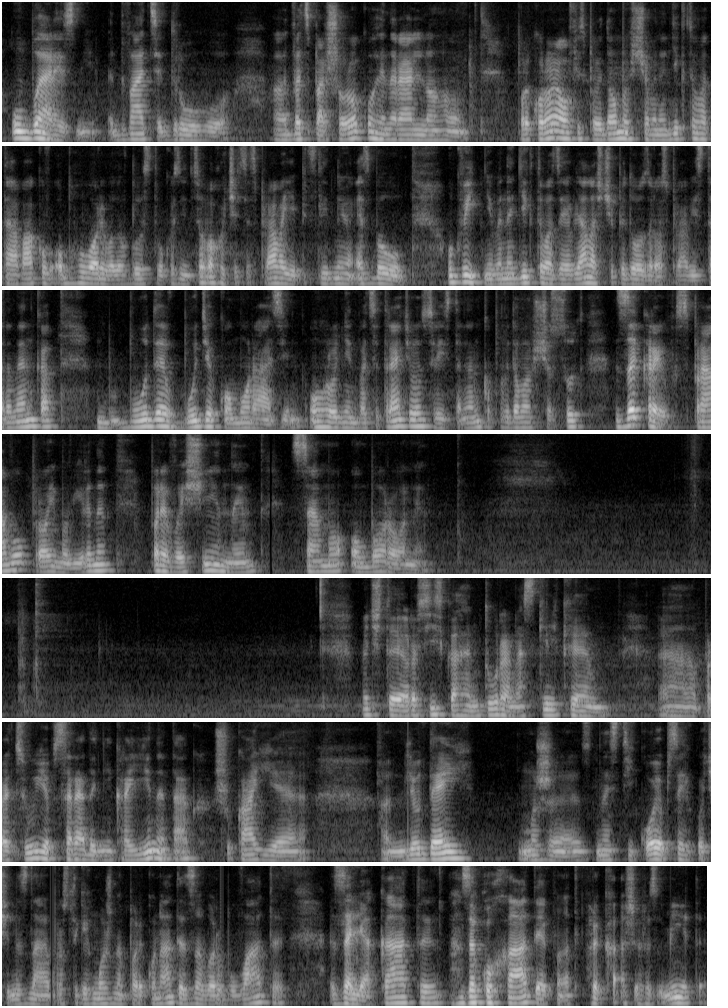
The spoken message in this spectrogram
У березні 22 е, 21 року генерального прокурора офіс повідомив, що Венедіктова та Аваков обговорювали вбивство Кузнєцова, хоча ця справа є підслідною СБУ. У квітні Венедіктова заявляла, що підозра у справі Стерненка буде в будь-якому разі. У грудні 23-го Сергій Стерненко повідомив, що суд закрив справу про ймовірне перевищення ним самооборони. Бачите, російська агентура наскільки працює всередині країни, так шукає е, людей, може з нестійкою психікою, чи не знаю, просто яких можна переконати, завербувати, залякати, закохати, як вона тепер каже, розумієте?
